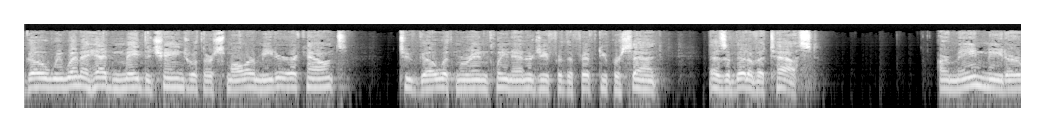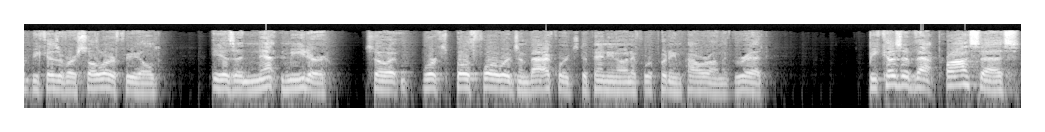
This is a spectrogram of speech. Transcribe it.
go, we went ahead and made the change with our smaller meter accounts to go with Marin Clean Energy for the 50% as a bit of a test. Our main meter, because of our solar field, is a net meter, so it works both forwards and backwards depending on if we're putting power on the grid. Because of that process,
